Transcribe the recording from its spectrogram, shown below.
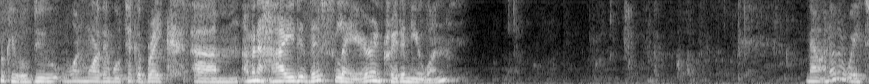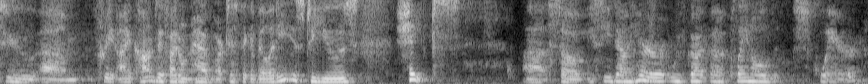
Okay, we'll do one more, then we'll take a break. Um, I'm going to hide this layer and create a new one. Now, another way to um, create icons, if I don't have artistic ability, is to use shapes. Uh, so you see down here, we've got a plain old square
